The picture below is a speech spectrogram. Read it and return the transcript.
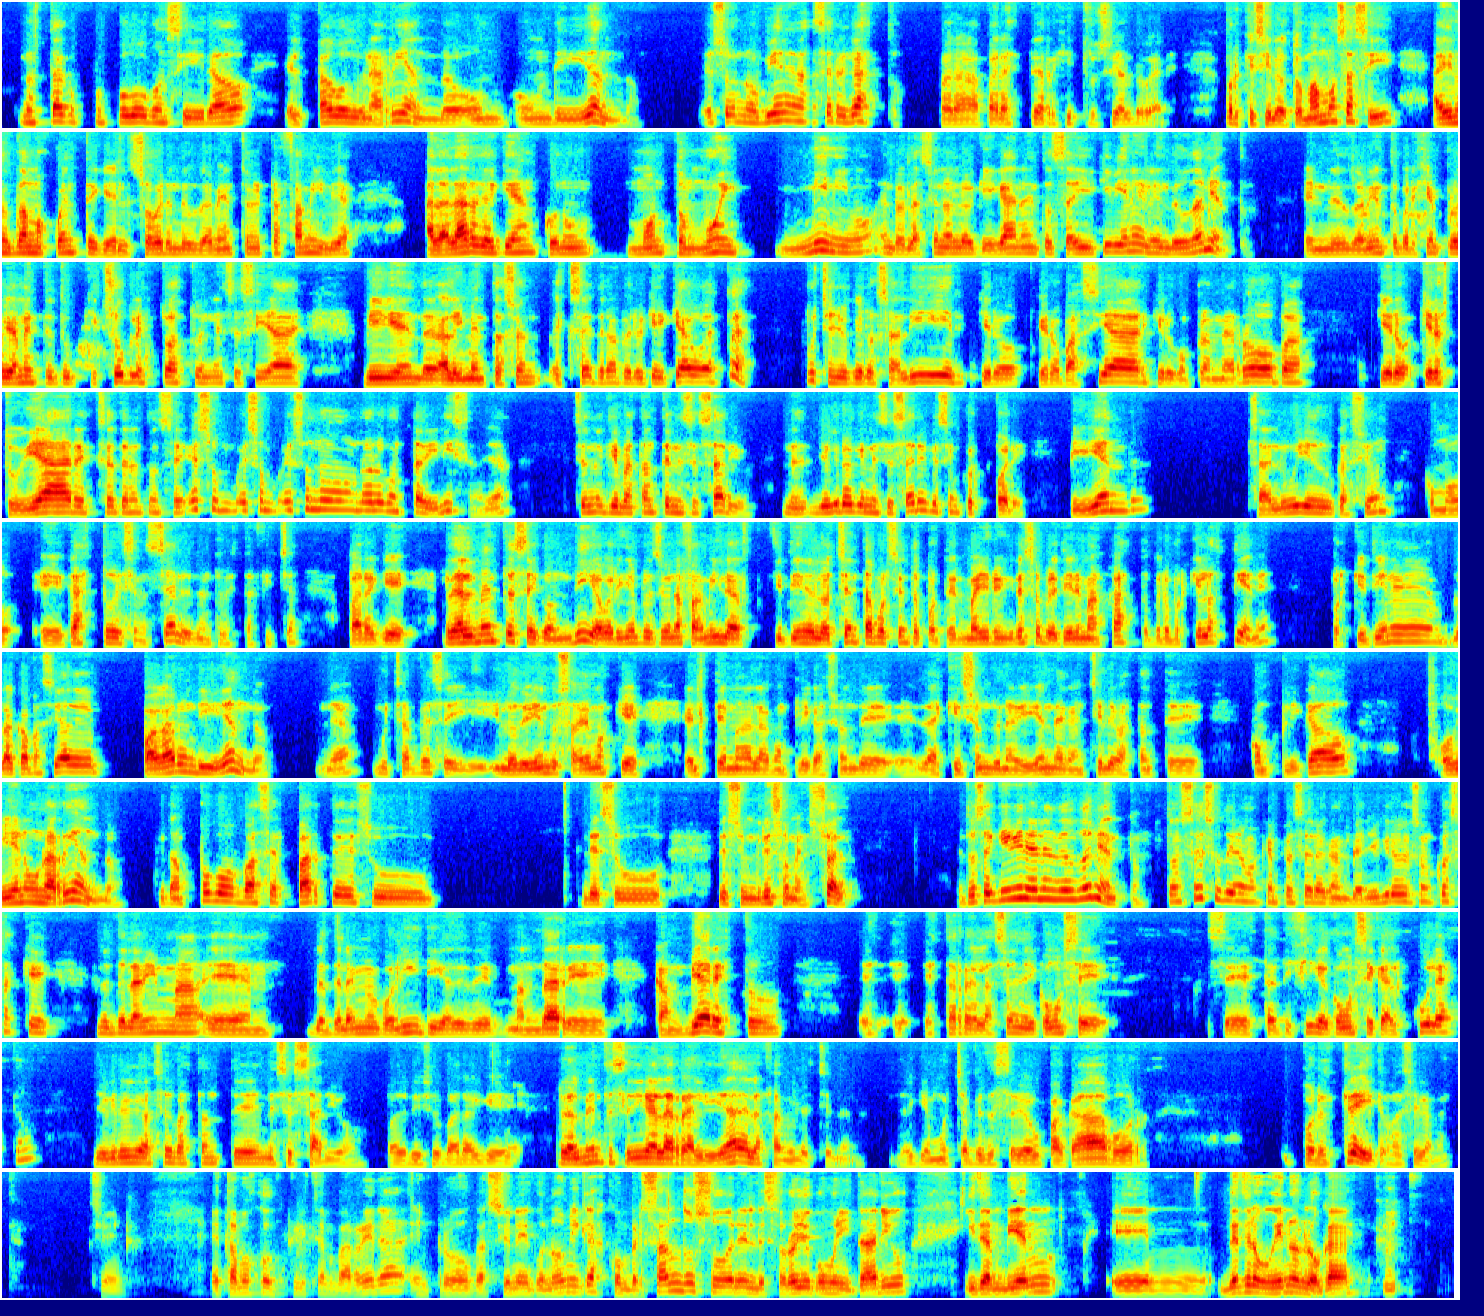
No está un poco considerado el pago de un arriendo o un dividendo eso nos viene a hacer gastos para, este registro social de hogares. Porque si lo tomamos así, ahí nos damos cuenta que el sobreendeudamiento de nuestras familias a la larga quedan con un monto muy mínimo en relación a lo que ganan. Entonces ahí ¿qué viene el endeudamiento. El endeudamiento, por ejemplo, obviamente tú suples todas tus necesidades, vivienda, alimentación, etcétera, pero ¿qué, hago después? Pucha, yo quiero salir, quiero, quiero pasear, quiero comprarme ropa, quiero, quiero estudiar, etcétera. Entonces, eso, eso, eso no, no lo contabiliza, ¿ya? siendo que es bastante necesario. Yo creo que es necesario que se incorpore vivienda, salud y educación como eh, gastos esenciales dentro de esta ficha para que realmente se condiga. Por ejemplo, si una familia que tiene el 80% por tener mayor ingreso, pero tiene más gastos, ¿pero por qué los tiene? Porque tiene la capacidad de pagar un dividendo. ¿ya? Muchas veces, y, los dividendos sabemos que el tema de la complicación de la adquisición de una vivienda acá en Chile es bastante complicado, o bien un arriendo, que tampoco va a ser parte de su, de su, de su ingreso mensual. Entonces aquí viene el endeudamiento. Entonces eso tenemos que empezar a cambiar. Yo creo que son cosas que desde la misma, eh, desde la misma política, desde mandar eh, cambiar esto, e, e, esta relación de cómo se, se estratifica, cómo se calcula esto, yo creo que va a ser bastante necesario, Patricio, para que realmente se diga la realidad de la familia chilena, de que muchas veces se ve opacada por, por el crédito, básicamente. Sí. Estamos con Cristian Barrera en Provocaciones Económicas conversando sobre el desarrollo comunitario y también em, desde los gobiernos locales.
